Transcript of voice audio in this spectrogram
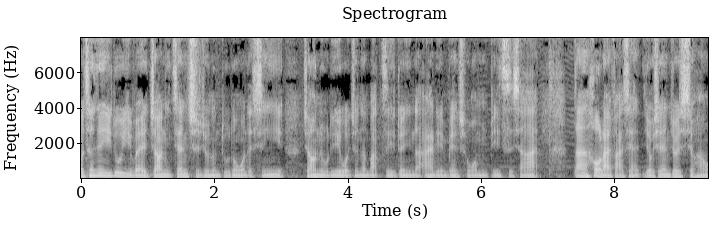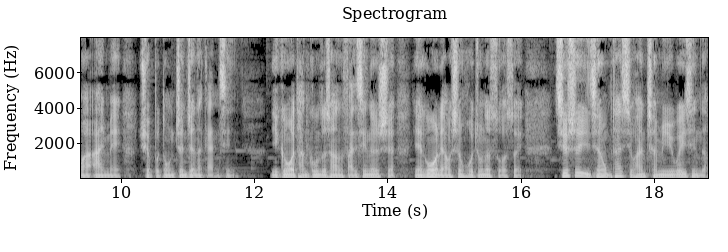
我曾经一度以为，只要你坚持，就能读懂我的心意；只要努力，我就能把自己对你的爱恋变成我们彼此相爱。但后来发现，有些人就是喜欢玩暧昧，却不动真正的感情。你跟我谈工作上的烦心的事，也跟我聊生活中的琐碎。其实以前我不太喜欢沉迷于微信的，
